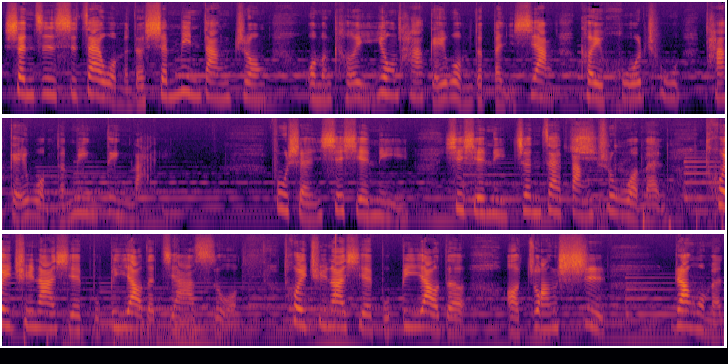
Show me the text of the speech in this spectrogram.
甚至是在我们的生命当中，我们可以用他给我们的本相，可以活出他给我们的命定来。父神，谢谢你，谢谢你正在帮助我们，褪去那些不必要的枷锁，褪去那些不必要的哦装饰，让我们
